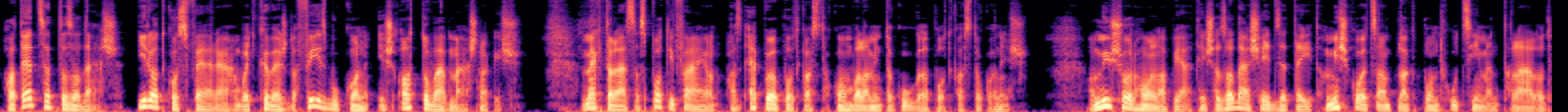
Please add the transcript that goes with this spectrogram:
Ha tetszett az adás, iratkozz fel rá, vagy kövesd a Facebookon, és add tovább másnak is. Megtalálsz a Spotify-on, az Apple podcastokon, valamint a Google podcastokon is. A műsor honlapját és az adás jegyzeteit a miskolcunplugged.hu címen találod,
